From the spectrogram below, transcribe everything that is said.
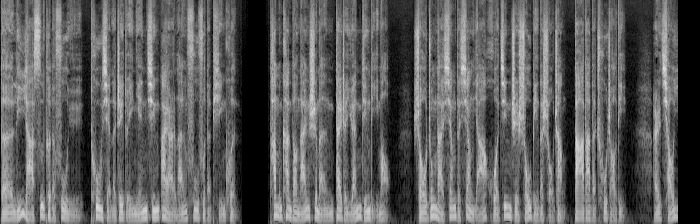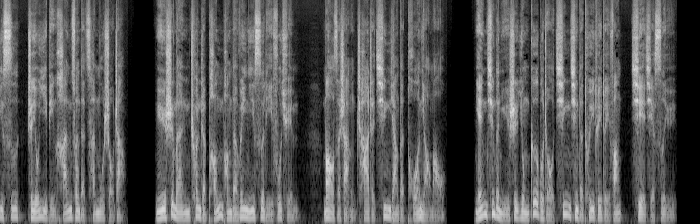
的里雅斯特的富裕凸显了这对年轻爱尔兰夫妇的贫困。他们看到男士们戴着圆顶礼帽，手中那镶着象牙或金质手柄的手杖大大的触着地，而乔伊斯只有一柄寒酸的岑木手杖。女士们穿着蓬蓬的威尼斯礼服裙，帽子上插着轻扬的鸵鸟毛。年轻的女士用胳膊肘轻轻地推推对方，窃窃私语，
